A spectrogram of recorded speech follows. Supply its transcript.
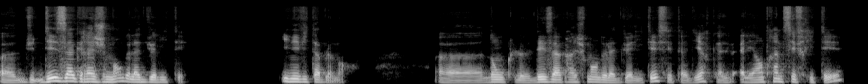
du désagrégement de la dualité, inévitablement. Euh, donc le désagrégement de la dualité, c'est-à-dire qu'elle est en train de s'effriter,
